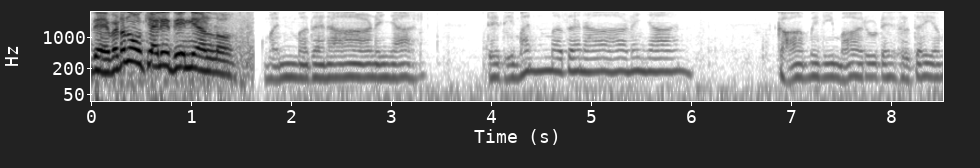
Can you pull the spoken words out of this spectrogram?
ഇത് എവിടെ നോക്കിയാലും ഇത് തന്നെയാണല്ലോ. മന്മഥനാണ് ഞാൻ. മന്മതനാണ് മന്മഥനാണ് ഞാൻ. കാമിനിമാരുടെ ഹൃദയം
